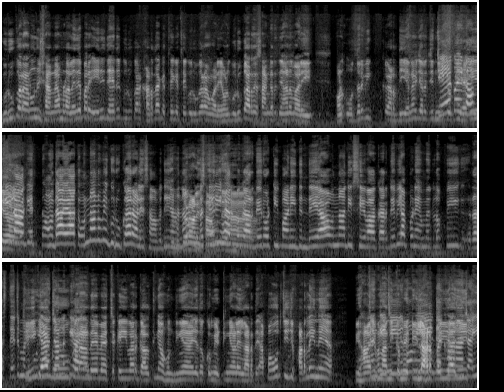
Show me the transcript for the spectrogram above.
ਗੁਰੂ ਘਰਾਂ ਨੂੰ ਨਿਸ਼ਾਨਾ ਬਣਾ ਲੈਂਦੇ ਪਰ ਇਹ ਨਹੀਂ ਦੇਖਦੇ ਗੁਰੂ ਘਰ ਖੜਦਾ ਕਿੱਥੇ ਕਿੱਥੇ ਗੁਰੂ ਘਰਾਂ ਵਾਲੇ। ਹੁਣ ਗੁਰੂ ਘਰ ਦੇ ਸੰਗਤ ਜਾਣ ਵਾਲੀ ਹੁਣ ਉਧਰ ਵੀ ਕਰਦੀ ਹੈ ਨਾ ਚਲੋ ਜਿੰਨੀ ਜੇ ਕੋਈ ਡੌਂਕੀ ਲਾ ਕੇ ਆਉਂਦਾ ਆ ਤਾਂ ਉਹਨਾਂ ਨੂੰ ਵੀ ਗੁਰੂ ਘਰ ਵਾਲੇ ਸਾਂਭਦੇ ਆ ਹਨਾ? ਬਥੇਰੀ ਹੈਲਪ। ਕਰਦੇ ਰੋਟੀ ਪਾਣੀ ਦਿੰਦੇ ਆ ਉਹਨਾਂ ਦੀ ਸੇਵਾ ਕਰਦੇ ਵੀ ਆਪਣੇ ਮਤਲਬ ਵੀ ਰਸਤੇ 'ਚ ਮਜਬੂਰੀਆਂ ਚੱਲ ਗੁਰੂ ਕੇ ਘਰਾਂ ਦੇ ਵਿੱਚ ਕਈ ਵਾਰ ਗਲਤੀਆਂ ਹੁੰਦੀਆਂ ਜਦੋਂ ਕਮੇਟੀਆਂ ਵਾਲੇ ਲੜਦੇ। ਆਪਾਂ ਉਹ ਚੀਜ਼ ਫੜ ਲੈਨੇ ਆ ਵੀ ਹਾਂ ਜੀ ਫਲਾਨੀ ਕਮੇਟੀ ਲੜ ਪਈ ਆ ਜੀ।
